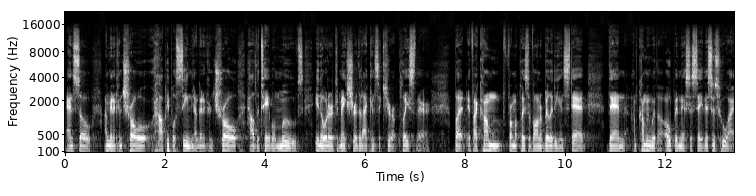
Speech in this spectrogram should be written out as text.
And so I'm going to control how people see me. I'm going to control how the table moves in order to make sure that I can secure a place there. But if I come from a place of vulnerability instead, then I'm coming with an openness to say, this is who I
